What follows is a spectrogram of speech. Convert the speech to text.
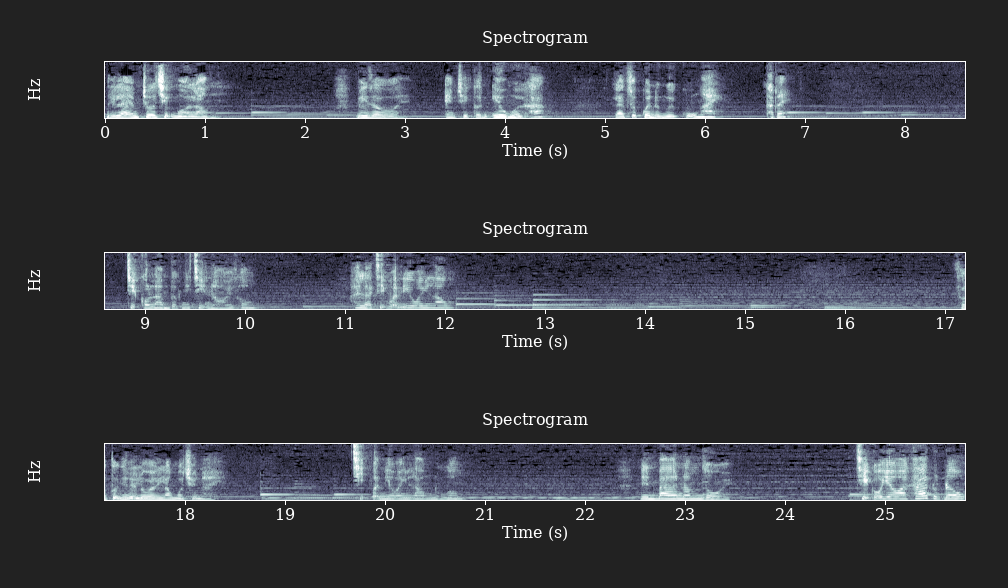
Đấy là em chưa chịu mở lòng. Bây giờ ấy Em chỉ cần yêu người khác Là sẽ quên được người cũ ngay. Thật đấy Chị có làm được như chị nói không? Hay là chị vẫn yêu anh Long? Sao tự nhiên lại lôi anh Long vào chuyện này? Chị vẫn yêu anh Long đúng không? Nên 3 năm rồi Chị có yêu ai khác được đâu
